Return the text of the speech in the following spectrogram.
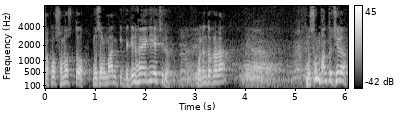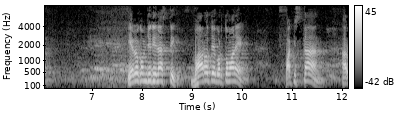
সকল সমস্ত মুসলমান কি বেদিন হয়ে গিয়েছিল? বলেন তো আপনারা। মুসলমান তো ছিল। এরকম যদি নাস্তিক ভারতে বর্তমানে পাকিস্তান আর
